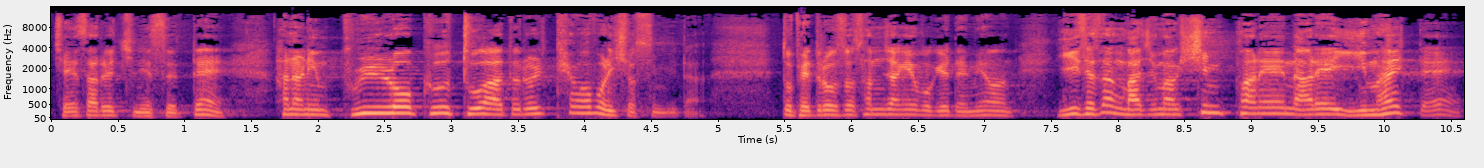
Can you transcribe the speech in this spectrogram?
제사를 지냈을 때 하나님 불로 그 두 아들을 태워버리셨습니다. 또 베드로서 3장에 보게 되면 이 세상 마지막 심판의 날에 임할 때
